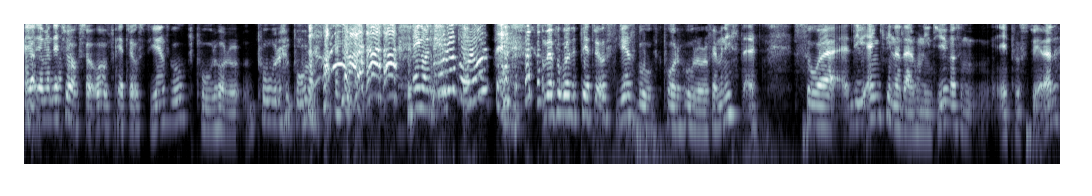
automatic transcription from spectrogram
Ja, ja men det tror jag också. Och Petra Östergrens bok Por Horror... Por... Por... En gång till. Poror, poror. Om jag får gå till Petra Östergrens bok Porr, horror och feminister. Så eh, det är ju en kvinna där hon intervjuar som är prostituerad.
